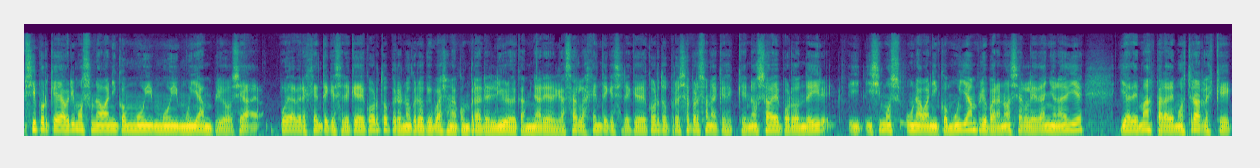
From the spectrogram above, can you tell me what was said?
sí, porque abrimos un abanico muy, muy, muy amplio. O sea, puede haber gente que se le quede corto, pero no creo que vayan a comprar el libro de Caminar y Adelgazar la gente que se le quede corto, pero esa persona que, que no sabe por dónde ir, hi- hicimos un abanico muy amplio para no hacerle daño a nadie y además para demostrarles que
